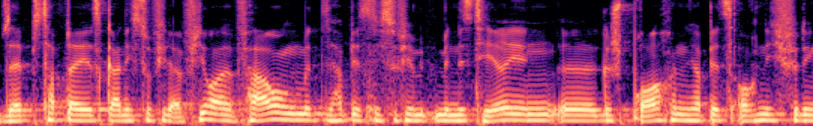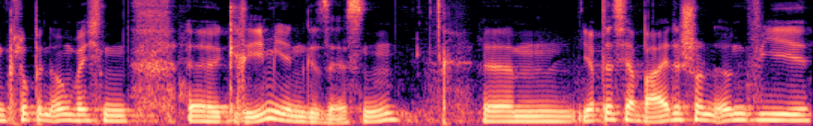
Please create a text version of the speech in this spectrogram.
selbst habe da jetzt gar nicht so viel Erfahrung mit, habe jetzt nicht so viel mit Ministerien äh, gesprochen, ich habe jetzt auch nicht für den Club in irgendwelchen äh, Gremien gesessen. Ähm, ihr habt das ja beide schon irgendwie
